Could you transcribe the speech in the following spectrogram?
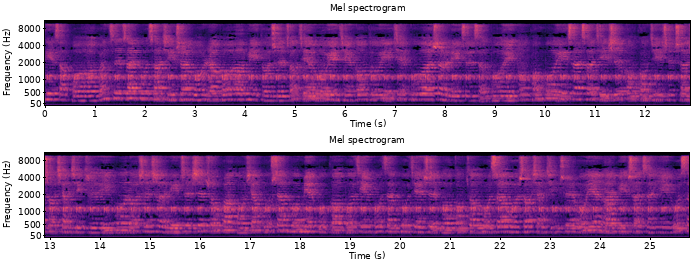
提萨婆诃观自在菩萨行深般若波罗蜜多时，照见五蕴皆空，度一切苦厄舍利子，色不异空，色，色即是空，空即是色，受想行识，亦波罗是舍利子，是诸法空相，不生不灭，不垢不净，不增不减，是故空中无色无受想行识，无眼耳鼻舌身意，无色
